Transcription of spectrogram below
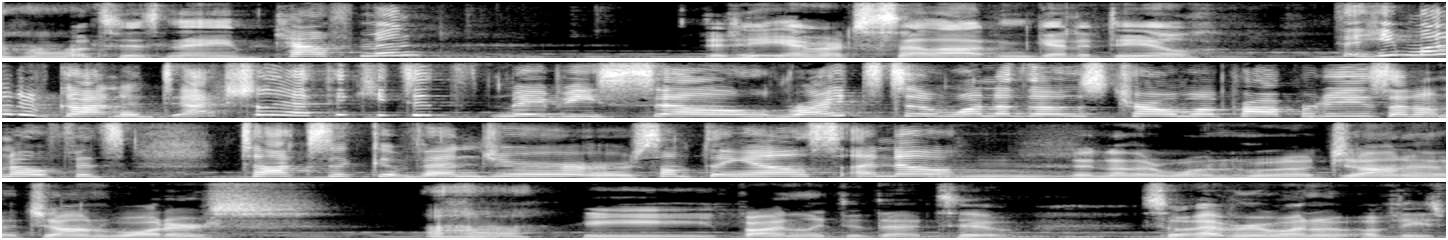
Uh-huh. What's his name? Kaufman? Did he ever sell out and get a deal? He might have gotten a. Actually, I think he did maybe sell rights to one of those Troma properties. I don't know if it's Toxic Avenger or something else. I know. Mm, Another one, who, uh, John uh, John Waters. Uh huh. He finally did that too. So every one of, these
